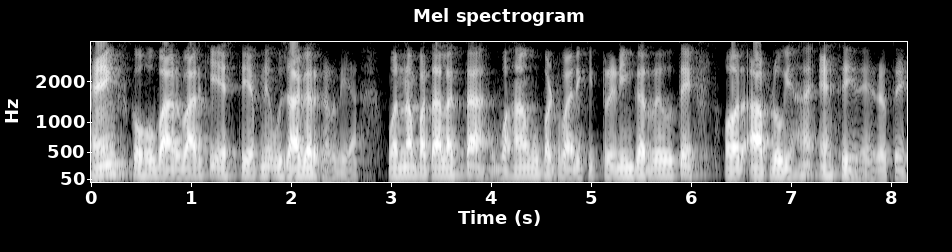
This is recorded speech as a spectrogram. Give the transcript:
थैंक्स कहो बार बार कि एस ने उजागर कर दिया। वरना पता लगता, वहाँ वो पटवारी की ट्रेनिंग कर रहे होते और आप लोग यहाँ ऐसे ही रह रहे होते।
